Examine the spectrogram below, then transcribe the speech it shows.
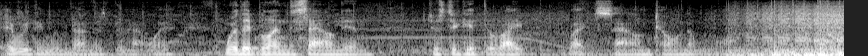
Everything we've done has been that way, where they blend the sound in just to get the right right sound tone that we want.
